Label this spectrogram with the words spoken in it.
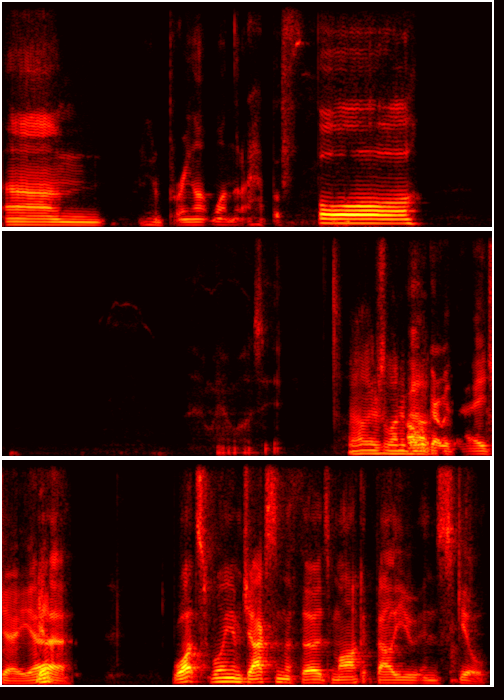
Um, I'm going to bring up one that I had before. Where was it? Well, there's one about we'll go with AJ. Yeah. What's William Jackson III's market value and skill?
